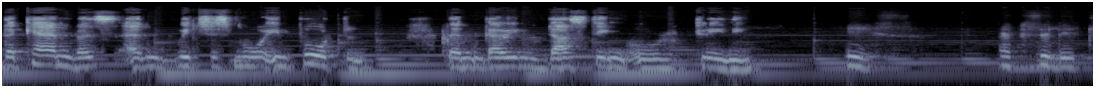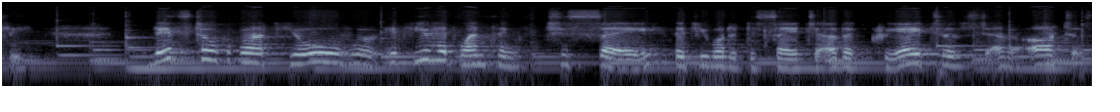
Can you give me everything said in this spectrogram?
the canvas and which is more important than going dusting or cleaning. Yes, absolutely. Let's talk about your work. if you had one thing to say that you wanted to say to other creatives, to other artists,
